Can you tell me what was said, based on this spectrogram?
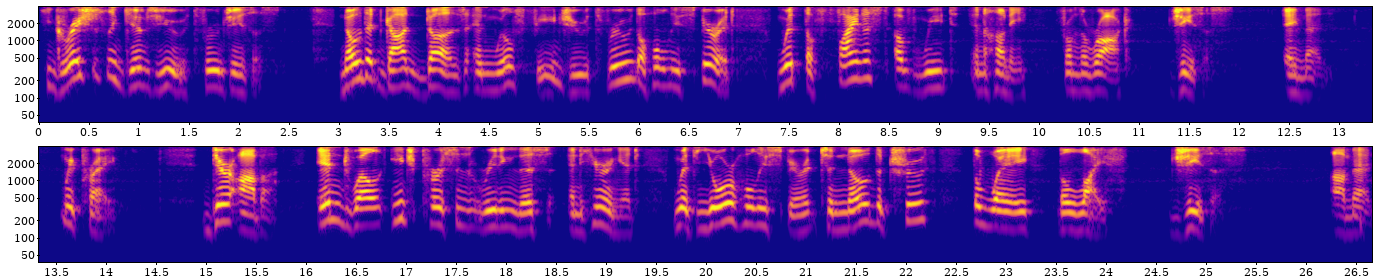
He graciously gives you through Jesus. Know that God does and will feed you through the Holy Spirit with the finest of wheat and honey from the rock, Jesus. Amen. We pray. Dear Abba, indwell each person reading this and hearing it with your Holy Spirit to know the truth, the way, the life, Jesus. Amen.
